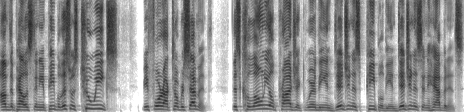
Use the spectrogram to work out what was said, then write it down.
of the Palestinian people. This was two weeks before October 7th. This colonial project where the indigenous people, the indigenous inhabitants,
